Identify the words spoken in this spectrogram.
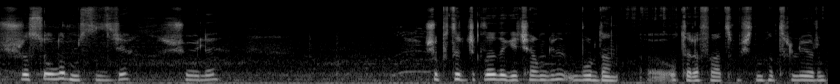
Şurası olur mu sizce? Şöyle. Şu pıtırcıkları da geçen gün buradan e, o tarafa atmıştım hatırlıyorum.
